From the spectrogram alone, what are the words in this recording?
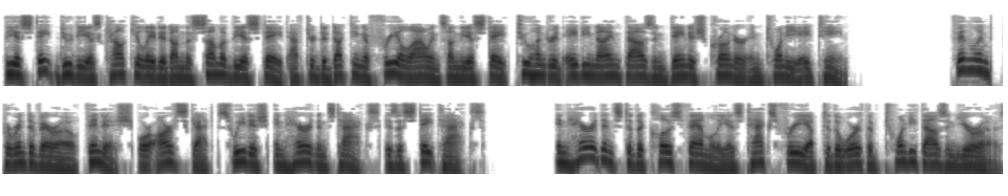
The estate duty is calculated on the sum of the estate after deducting a free allowance on the estate 289,000 Danish kroner in 2018. Finland, perintövero Finnish or arvsskatt Swedish inheritance tax is a state tax. Inheritance to the close family is tax-free up to the worth of €20,000, Euros,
